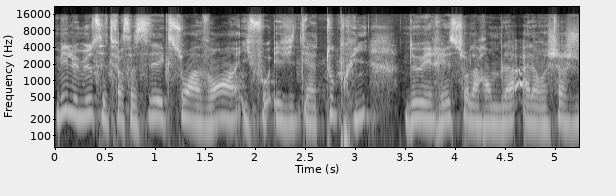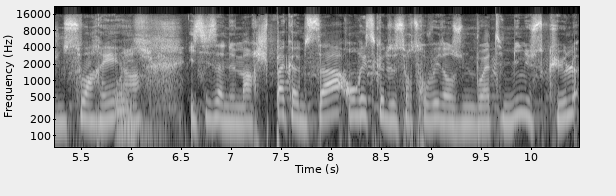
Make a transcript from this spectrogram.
Mais le mieux, c'est de faire sa sélection avant. hein. il faut éviter à tout prix de errer sur la Rambla à la recherche d'une soirée. Oui. Ici, ça ne marche pas comme ça. On risque de se retrouver dans une boîte minuscule,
